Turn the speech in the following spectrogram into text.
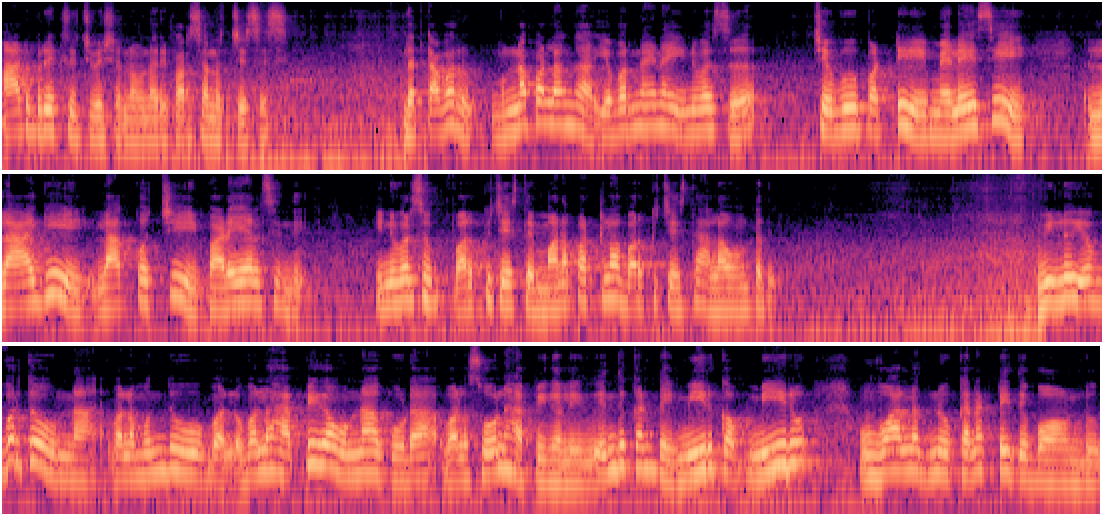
హార్ట్ బ్రేక్ సిచ్యువేషన్లో ఉన్నారు ఈ పర్సన్ వచ్చేసేసి. ద టవర్ ఉన్న పలంగా ఎవరినైనా యూనివర్స్ చెవు పట్టి మెలేసి లాగి లాక్కొచ్చి పడేయాల్సింది. యూనివర్స్ వర్క్ చేస్తే మన పట్ల వర్క్ చేస్తే అలా ఉంటుంది. వీళ్ళు ఎవరితో ఉన్నా వాళ్ళ ముందు వాళ్ళు వాళ్ళు హ్యాపీగా ఉన్నా కూడా వాళ్ళ సోల్ హ్యాపీగా లేదు. ఎందుకంటే మీరు క- మీరు వాళ్ళను కనెక్ట్ అయితే బాగుండు.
